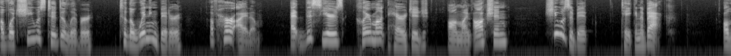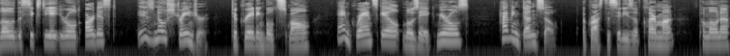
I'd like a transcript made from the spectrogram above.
of what she was to deliver to the winning bidder of her item at this year's Claremont Heritage online auction, she was a bit taken aback. Although the 68 year old artist is no stranger to creating both small and grand scale mosaic murals, having done so across the cities of Claremont, Pomona,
